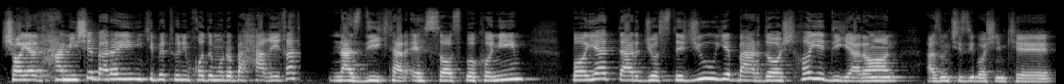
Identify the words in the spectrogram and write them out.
شاید همیشه برای اینکه بتونیم خودمون رو به حقیقت نزدیکتر احساس بکنیم باید در جستجوی برداشت های دیگران از اون چیزی باشیم که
